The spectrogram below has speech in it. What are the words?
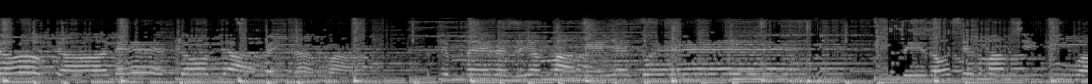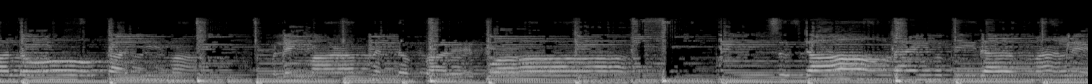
လောက်တာလဲပြောပြလိုက်သမှာအပြစ်မဲ့တဲ့ဇယမငယ်ရဲ့ကွယ်သေသောစေသမားမရှိဘူးပါလောကကြီးမှာမလိမ္မာရာဖက်လွတ်ပါရဲ့ကွာစွတောင်းတိုင်းမပြေတမ်းမှလေ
